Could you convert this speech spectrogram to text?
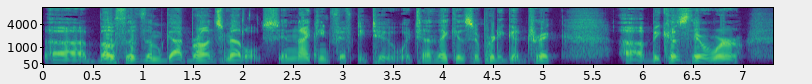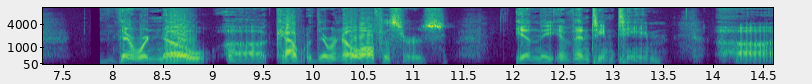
Uh, both of them got bronze medals in 1952, which I think is a pretty good trick, uh, because there were there were no uh, cav- there were no officers in the eventing team, uh,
